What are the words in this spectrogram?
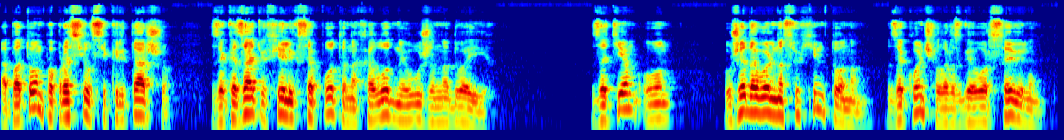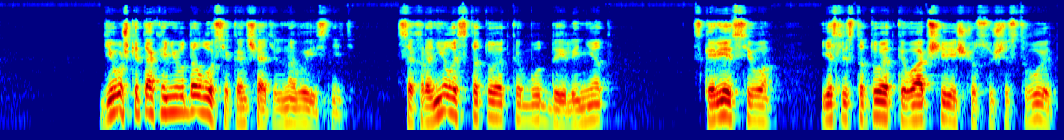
А потом попросил секретаршу заказать у Феликса Поттена холодный ужин на двоих. Затем он, уже довольно сухим тоном закончил разговор с Эвелин. Девушке так и не удалось окончательно выяснить, сохранилась статуэтка Будды или нет. Скорее всего, если статуэтка вообще еще существует,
